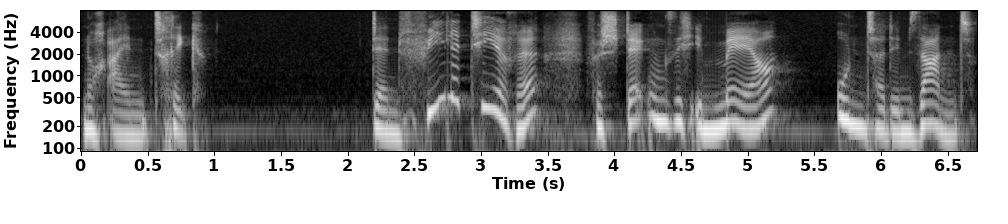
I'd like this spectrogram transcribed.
noch einen Trick. Denn viele Tiere verstecken sich im Meer unter dem Sand.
